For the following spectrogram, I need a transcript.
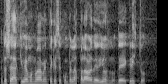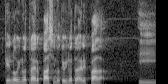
Entonces aquí vemos nuevamente que se cumplen las palabras de Dios, de Cristo, que Él no vino a traer paz, sino que vino a traer espada y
